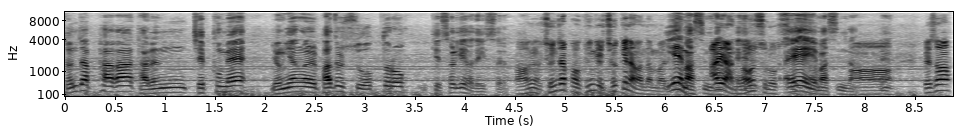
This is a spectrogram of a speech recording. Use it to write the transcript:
전자파가 다른 제품에 영향을 받을 수 없도록 이렇게 설계가 되어 있어요. 아, 그냥 전자파가 굉장히 적게 나간단 말이죠. 예, 맞습니다. 아예 안 예. 나올 수는 없습니다. 예, 예, 맞습니다. 아, 예. 그래서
